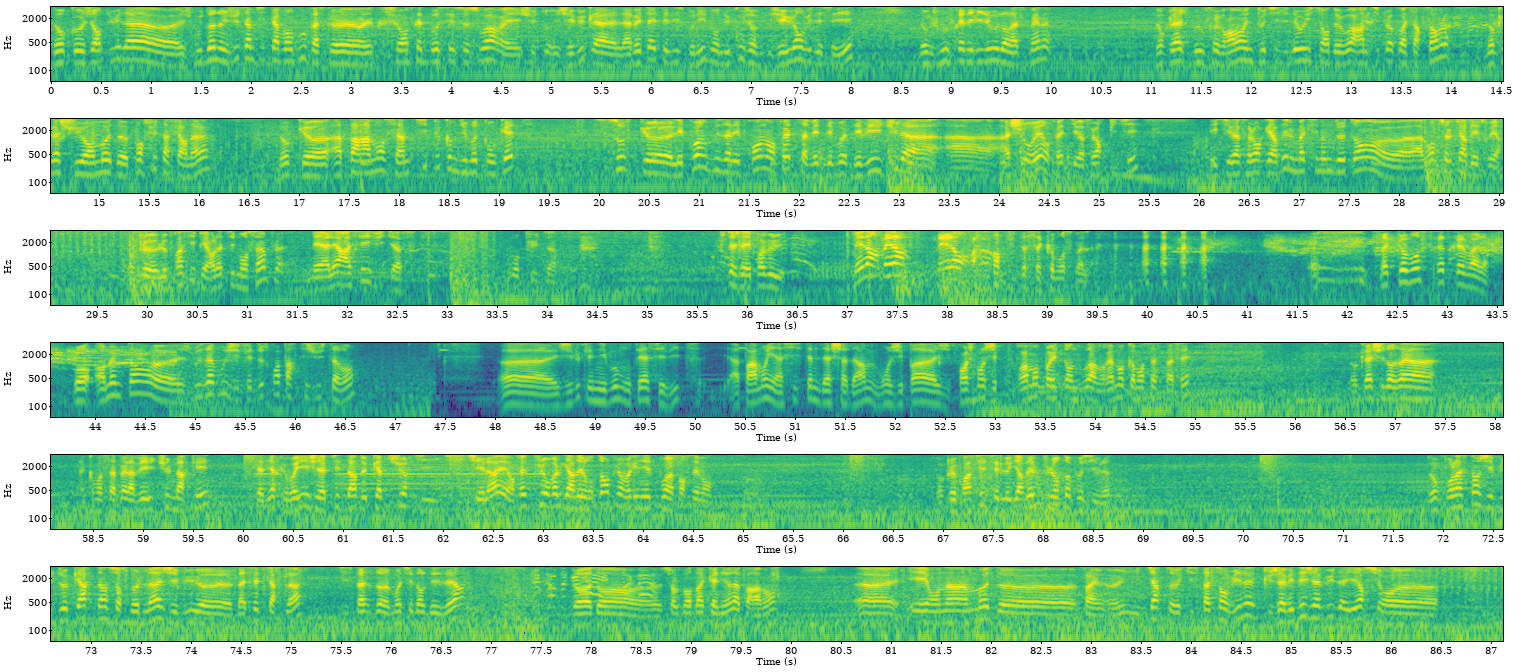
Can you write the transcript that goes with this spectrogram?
Donc aujourd'hui là, euh, je vous donne juste un petit avant-goût parce que je suis rentré de bosser ce soir et j'ai vu que la, bêta était disponible, donc du coup j'ai eu envie d'essayer. Donc je vous ferai des vidéos dans la semaine. Donc là je vous fais vraiment une petite vidéo histoire de voir un petit peu à quoi ça ressemble. Donc là je suis en mode poursuite infernale. Donc euh, apparemment c'est un petit peu comme du mode conquête. Sauf que les points que vous allez prendre en fait ça va être des, véhicules à, à, chourer en fait, il va falloir pitié. Et qu'il va falloir garder le maximum de temps euh, avant de se le faire détruire. Le, principe est relativement simple, mais a l'air assez efficace. Oh putain. Oh putain, je l'avais pas vu. Mais non, mais non, mais non Oh putain, ça commence mal. ça commence très très mal. Bon, en même temps, euh, je vous avoue, j'ai fait 2-3 parties juste avant. Euh, j'ai vu que les niveaux montaient assez vite. Apparemment, il y a un système d'achat d'armes. Bon, j'ai pas, franchement, j'ai vraiment pas eu le temps de voir vraiment comment ça se passait. Donc là, je suis dans un, comment s'appelle un véhicule marqué. C'est-à-dire que vous voyez j'ai la petite barre de capture qui, est là et en fait plus on va le garder longtemps plus on va gagner de points forcément. Donc le principe c'est de le garder le plus longtemps possible. Donc pour l'instant j'ai vu deux cartes hein, sur ce mode là, j'ai vu euh, bah, cette carte là qui se passe moitié dans le désert, euh, sur le bord d'un canyon apparemment. Euh, et on a un mode, enfin une carte qui se passe en ville que j'avais déjà vu d'ailleurs sur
